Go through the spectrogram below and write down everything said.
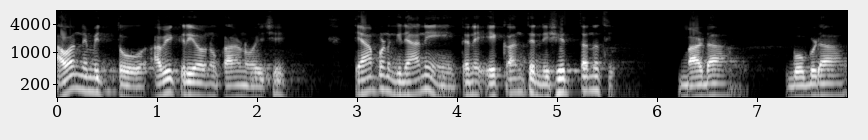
આવા નિમિત્તો આવી ક્રિયાઓનું કારણ હોય છે. ત્યાં પણ જ્ઞાની તેને એકાંતે નિષેધતા નથી. બાડા, બોબડા,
